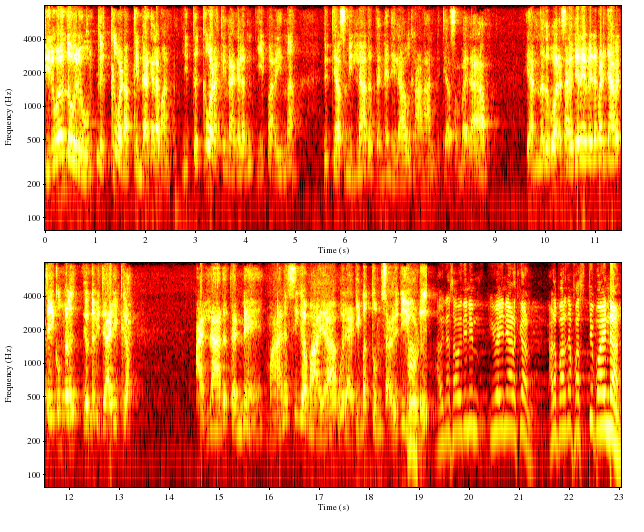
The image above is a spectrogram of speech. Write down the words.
തിരുവനന്തപുരവും തെക്ക് വടക്കിന്റെ അകലമാണ്. ഈ തെക്ക് വടക്കിന്റെ അകലം ഈ പറയുന്ന വ്യത്യാസം ഇല്ലാതെ തന്നെ നിലാവ് കാണാൻ വ്യത്യാസം വരാം. എന്നതുപോലെ സൗദി അറേബ്യയിലെ പടിഞ്ഞാറൻ പടിഞ്ഞാററ്റേക്കുങ്ങൾ എന്ന് വിചാരിക്കുക. അല്ലാതെ തന്നെ മാനസികമായ ഒരു അടിമത്വം സൗദിയോട് അവനെ സൗദിനും യു എനെ അളക്കാണ് അയാൾ പറഞ്ഞ ഫസ്റ്റ് പോയിന്റ് ആണ്.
